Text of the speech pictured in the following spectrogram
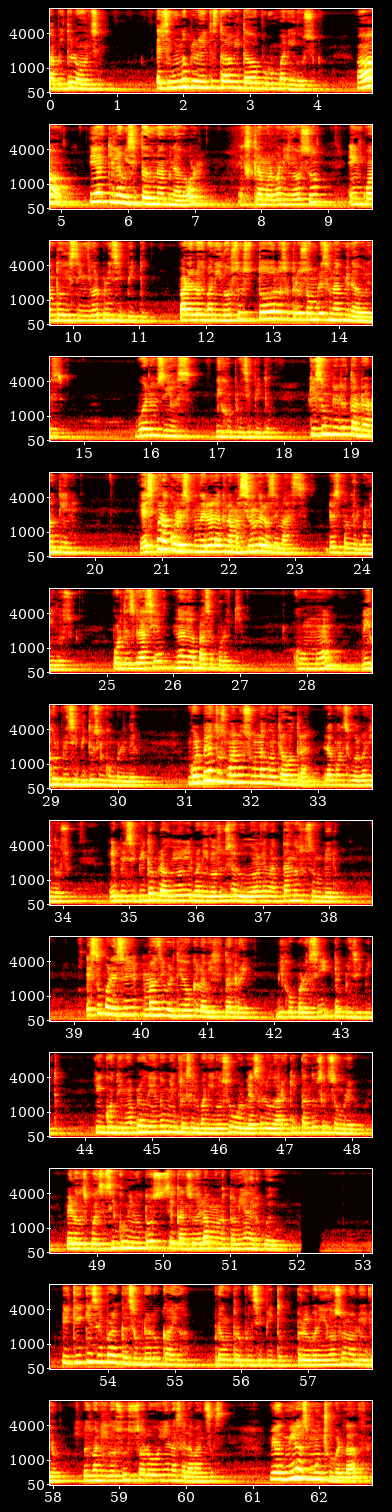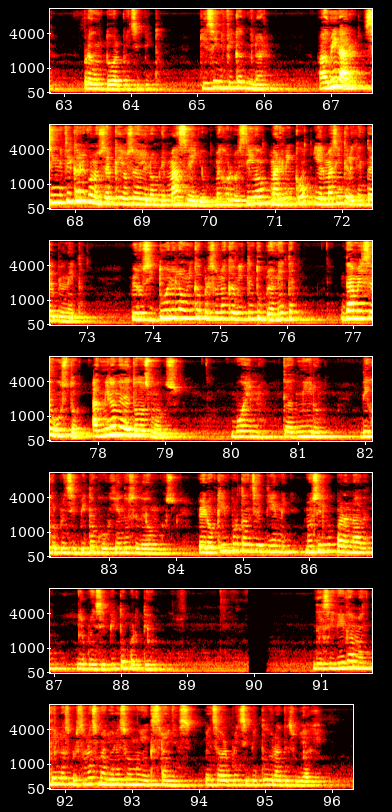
Capítulo 11 El segundo planeta estaba habitado por un vanidoso. ¡Oh! He aquí la visita de un admirador, exclamó el vanidoso en cuanto distinguió al principito. Para los vanidosos todos los otros hombres son admiradores. Buenos días, dijo el principito. ¿Qué sombrero tan raro tiene? Es para corresponder a la aclamación de los demás, respondió el vanidoso. Por desgracia, nadie pasa por aquí. ¿Cómo? Dijo el principito sin comprender. Golpea tus manos una contra otra, le aconsejó el vanidoso. El principito aplaudió y el vanidoso saludó levantando su sombrero. Esto parece más divertido que la visita al rey, dijo para sí el principito, quien continuó aplaudiendo mientras el vanidoso volvía a saludar quitándose el sombrero, pero después de cinco minutos se cansó de la monotonía del juego. ¿Y qué hay que hacer para que el sombrero caiga? Preguntó el principito, pero el vanidoso no le oyó. Los vanidosos solo oyen las alabanzas. Me admiras mucho, ¿verdad? preguntó el principito. ¿Qué significa admirar? Admirar significa reconocer que yo soy el hombre más bello, mejor vestido, más rico y el más inteligente del planeta. Pero si tú eres la única persona que habita en tu planeta, dame ese gusto, admírame de todos modos. Bueno, te admiro, dijo el principito encogiéndose de hombros. Pero qué importancia tiene, no sirve para nada. Y el principito partió. Decididamente las personas mayores son muy extrañas, pensaba el principito durante su viaje.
